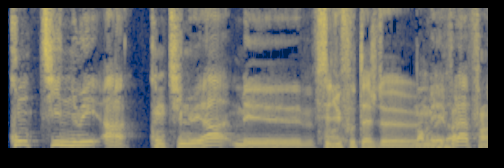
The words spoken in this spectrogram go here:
Continuer à continuer à, mais c'est du foutage de. Non mais voilà, enfin.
